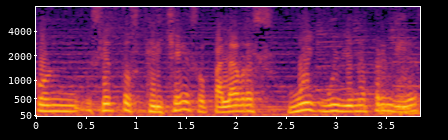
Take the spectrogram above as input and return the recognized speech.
con ciertos clichés o palabras muy, muy bien aprendidas,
